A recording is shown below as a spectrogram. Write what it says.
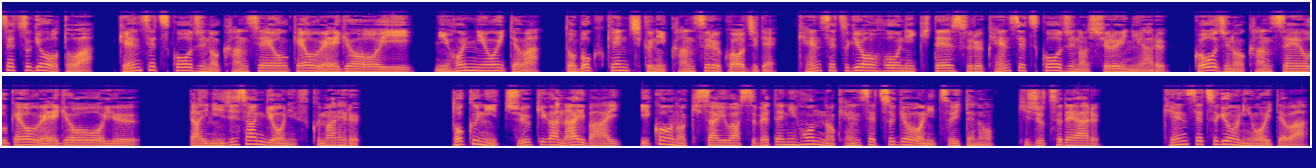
設業とは、建設工事の完成を請け負う営業を言い、日本においては、土木建築に関する工事で、建設業法に規定する建設工事の種類にある、工事の完成を請け負う営業を言う。第二次産業に含まれる。特に中期がない場合、以降の記載はすべて日本の建設業についての記述である。建設業においては、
